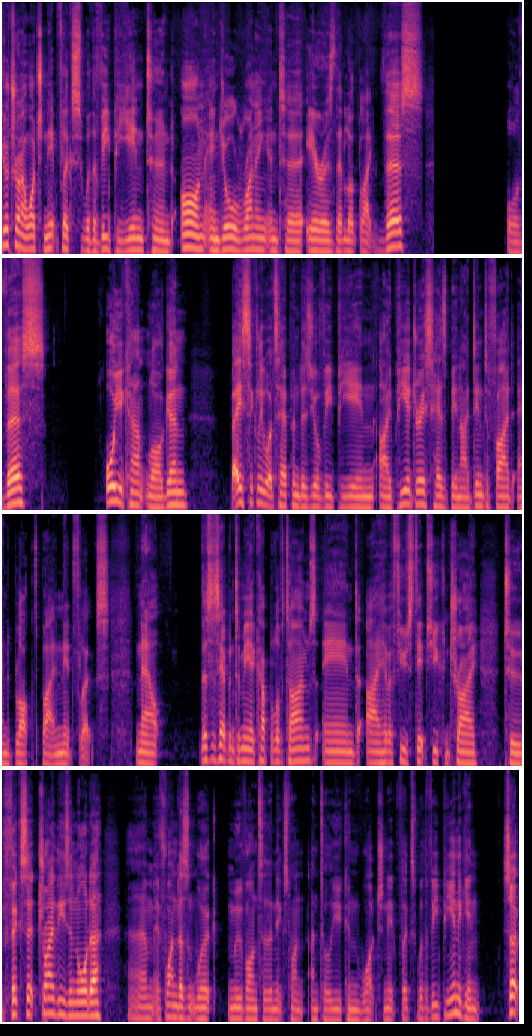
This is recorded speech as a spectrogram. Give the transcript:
if you're trying to watch Netflix with a VPN turned on and you're running into errors that look like this or this, or you can't log in, basically what's happened is your VPN IP address has been identified and blocked by Netflix. Now, this has happened to me a couple of times, and I have a few steps you can try to fix it. Try these in order. Um, if one doesn't work, move on to the next one until you can watch Netflix with a VPN again. So,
